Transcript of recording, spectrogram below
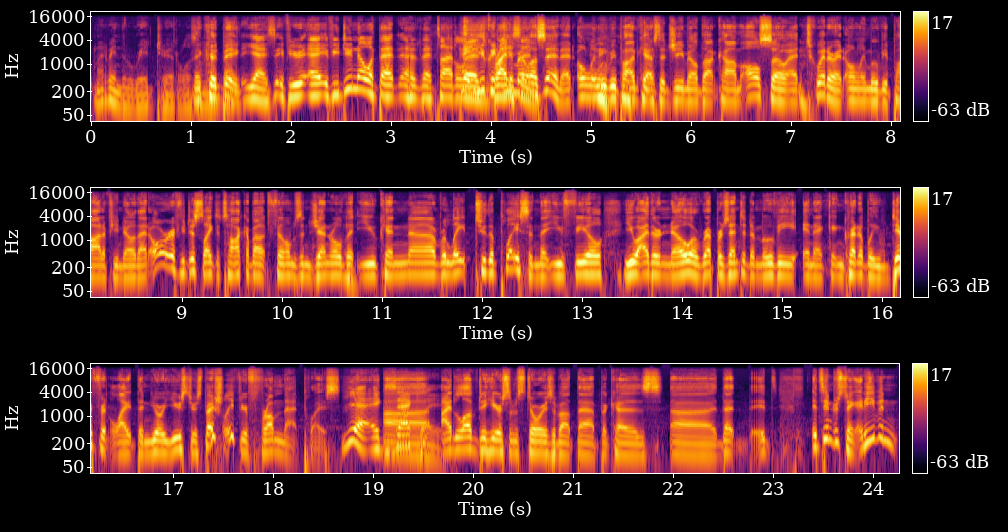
might have been the Red Turtle. Or It could like be. that. Yes, if you uh, if you do know what that uh, that title Hey, is, you can write email us us in at onlymoviepodcast at gmail.com. Also at Twitter at onlymoviepod if you know that. Or if you just like to talk about films in general that you can uh, relate to the place and that you feel you either know or represented a movie in an incredibly different light than you're used to, especially if you're from that place. Yeah, Uh, exactly. I'd love to hear some stories about that because uh, that it's it's interesting, and even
